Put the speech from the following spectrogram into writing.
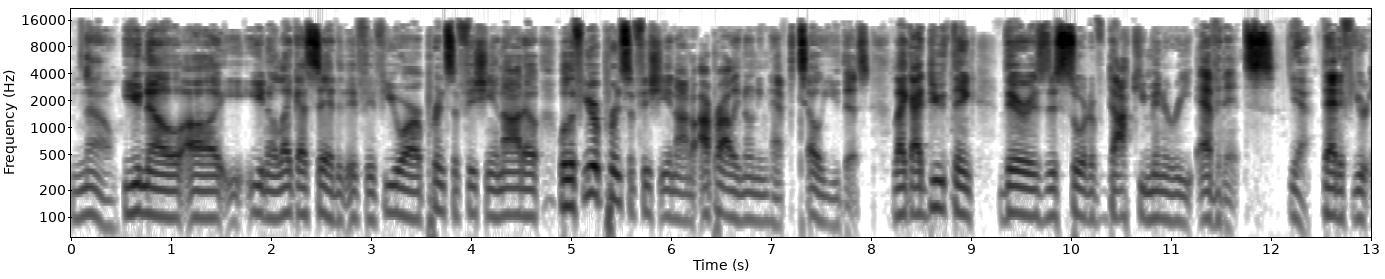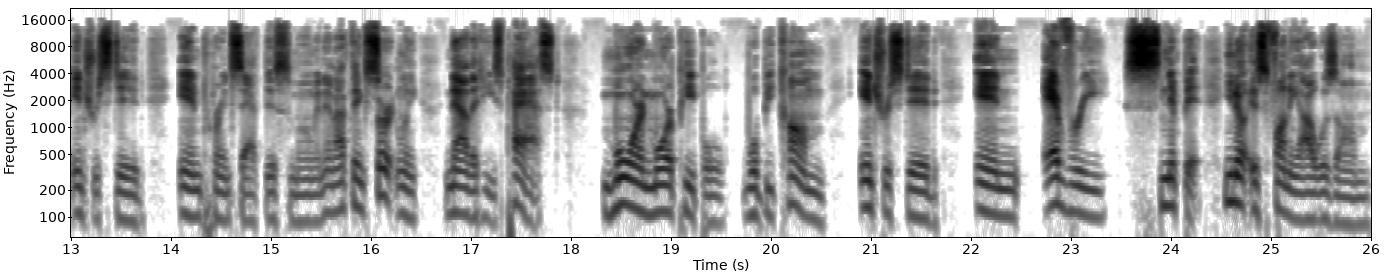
no. you know uh you know like i said if if you are a prince aficionado well if you're a prince aficionado i probably don't even have to tell you this like i do think there is this sort of documentary evidence Yeah. that if you're interested in prince at this moment and i think certainly now that he's passed more and more people will become interested in every snippet you know it's funny i was um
